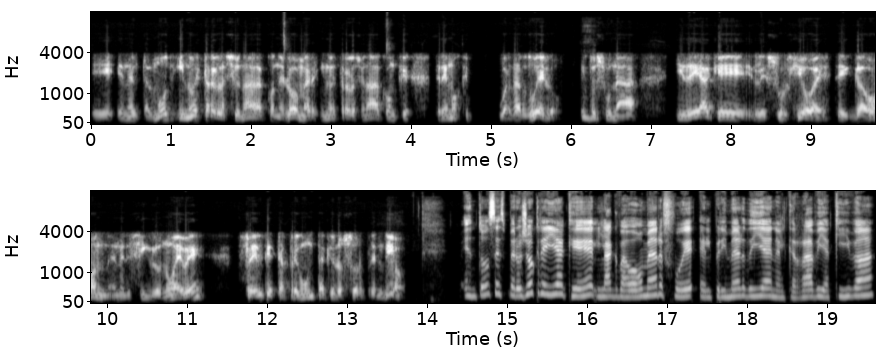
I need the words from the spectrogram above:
eh, en el Talmud y no está relacionada con el Homer y no está relacionada con que tenemos que guardar duelo. Esto es una idea que le surgió a este Gaón en el siglo IX frente a esta pregunta que lo sorprendió. Entonces, pero yo creía que Lagba Omer fue el primer día en el que Rabbi Akiva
